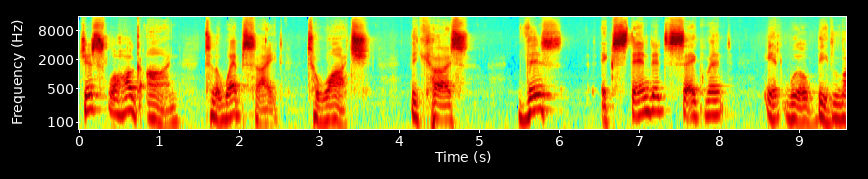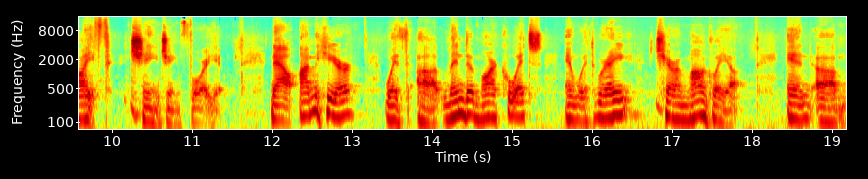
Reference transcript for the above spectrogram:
just log on to the website to watch because this extended segment it will be life changing for you. Now, I'm here with uh, Linda Markowitz and with Ray Cheramaglia. And um,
